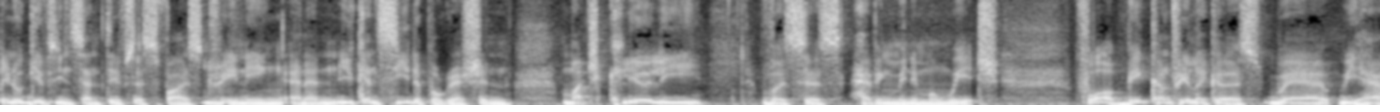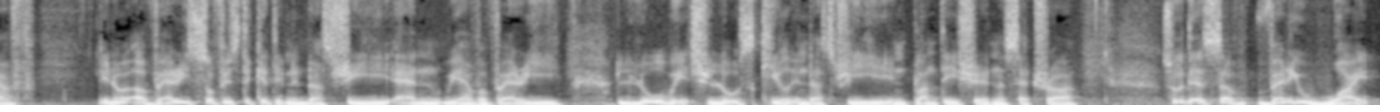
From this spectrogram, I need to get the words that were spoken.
you know gives incentives as far as training, and then you can see the progression much clearly versus having minimum wage. For a big country like us, where we have you know, a very sophisticated industry, and we have a very low wage, low skill industry in plantation, etc. So there's a very wide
